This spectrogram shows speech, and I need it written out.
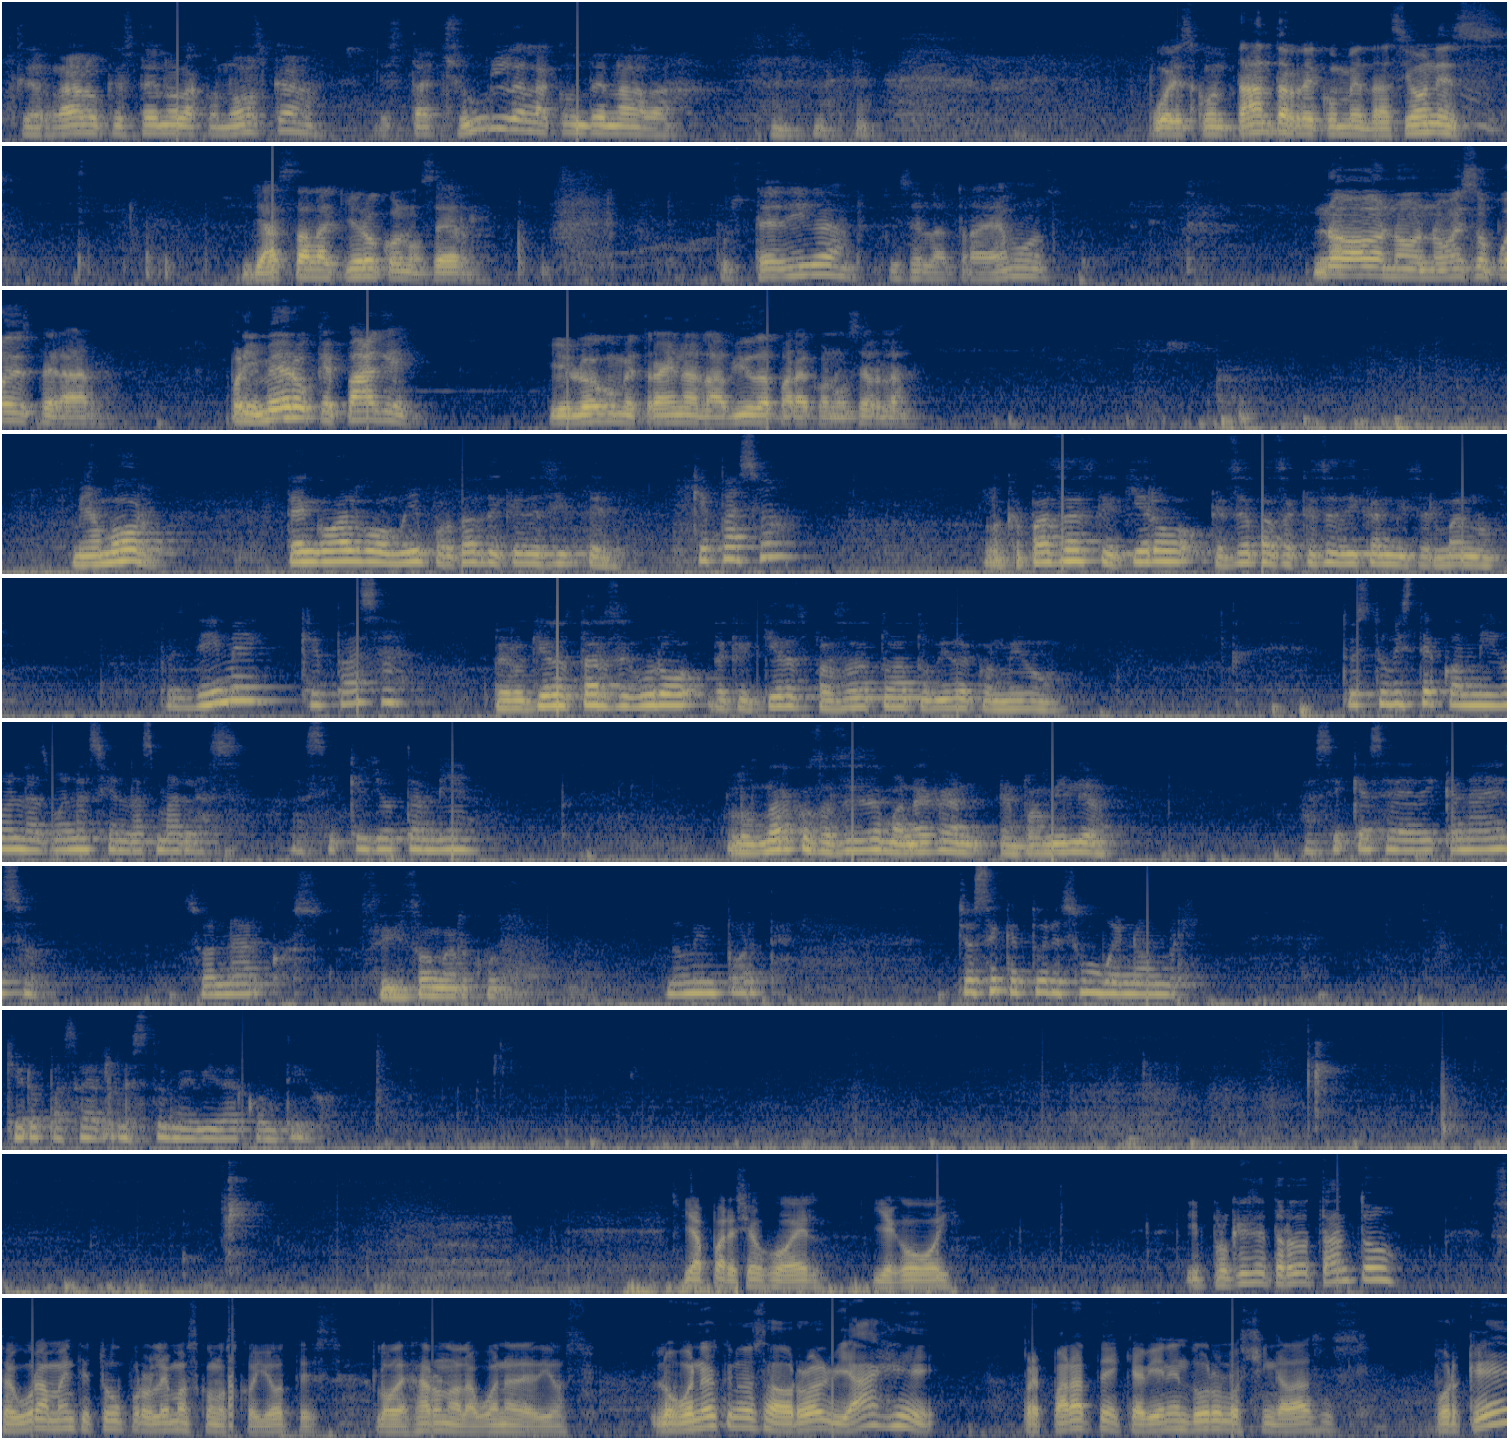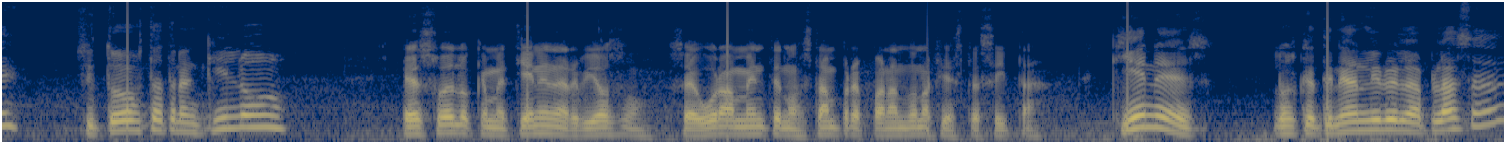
Qué raro que usted no la conozca. Está chula la condenada. Pues con tantas recomendaciones, ya hasta la quiero conocer. Usted diga si se la traemos. No, no, no, eso puede esperar. Primero que pague y luego me traen a la viuda para conocerla. Mi amor, tengo algo muy importante que decirte. ¿Qué pasó? Lo que pasa es que quiero que sepas a qué se dedican mis hermanos. Pues dime, ¿qué pasa? Pero quiero estar seguro de que quieres pasar toda tu vida conmigo. Tú estuviste conmigo en las buenas y en las malas, así que yo también. Los narcos así se manejan en familia. Así que se dedican a eso. Son narcos. Sí, son narcos. No me importa. Yo sé que tú eres un buen hombre. Quiero pasar el resto de mi vida contigo. Ya apareció Joel, llegó hoy. ¿Y por qué se tardó tanto? Seguramente tuvo problemas con los coyotes. Lo dejaron a la buena de Dios. Lo bueno es que nos ahorró el viaje. Prepárate, que vienen duros los chingadazos. ¿Por qué? Si todo está tranquilo. Eso es lo que me tiene nervioso. Seguramente nos están preparando una fiestecita. ¿Quiénes? ¿Los que tenían libre la plaza?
